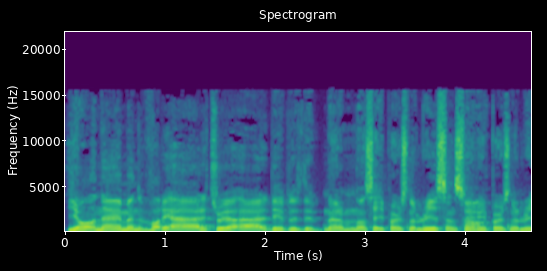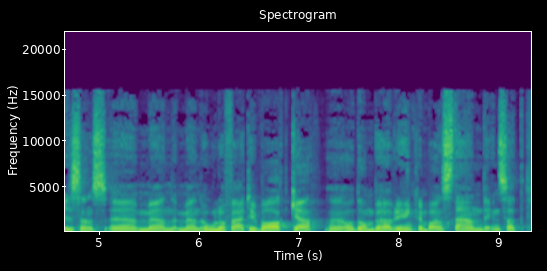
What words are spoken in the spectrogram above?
Ja, nej men vad det är tror jag är, det det, när man säger personal reasons så är det ju Ja. personal reasons. Eh, Men, men Olof är tillbaka eh, och de behöver egentligen bara en stand-in. Så att,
